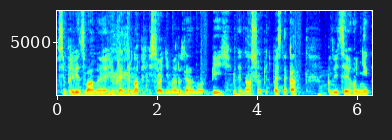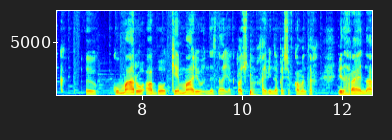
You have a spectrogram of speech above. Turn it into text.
Всім привіт, з вами Ukraine Тернопіль і сьогодні ми розглянемо бій нашого підписника. Подивіться його нік е, Кумару або Кемарю, не знаю як точно, хай він напише в коментах. Він грає на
